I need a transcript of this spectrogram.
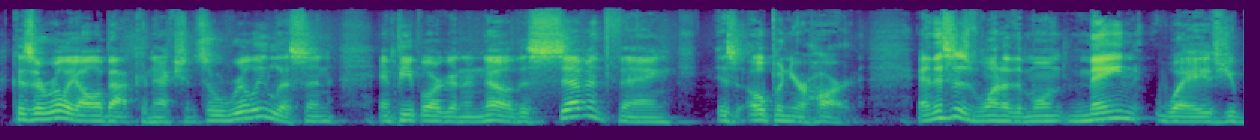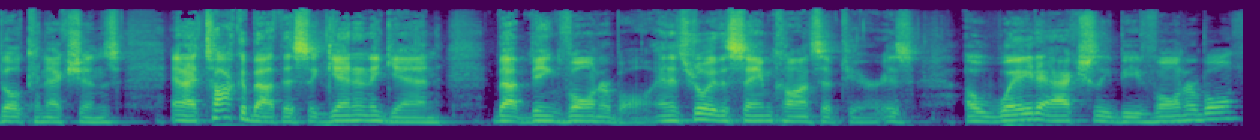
because they're really all about connection. So really listen, and people are going to know. The seventh thing is open your heart. And this is one of the main ways you build connections. And I talk about this again and again about being vulnerable. And it's really the same concept here is a way to actually be vulnerable.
